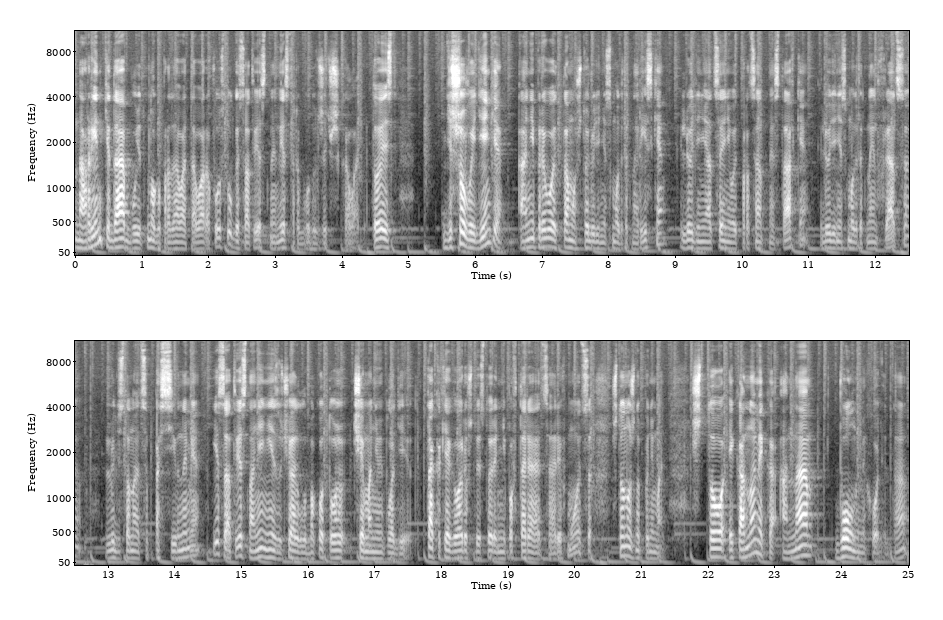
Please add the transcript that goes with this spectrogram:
на рынке, да, будет много продавать товаров и услуг, и, соответственно, инвесторы будут жить в шоколаде. То есть дешевые деньги, они приводят к тому, что люди не смотрят на риски, люди не оценивают процентные ставки, люди не смотрят на инфляцию, люди становятся пассивными, и, соответственно, они не изучают глубоко то, чем они владеют. Так как я говорю, что история не повторяется, а рифмуется, что нужно понимать? Что экономика, она волнами ходит, да?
